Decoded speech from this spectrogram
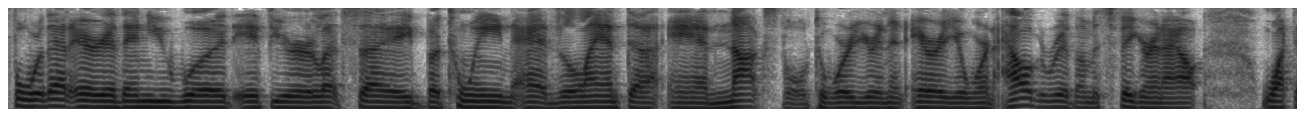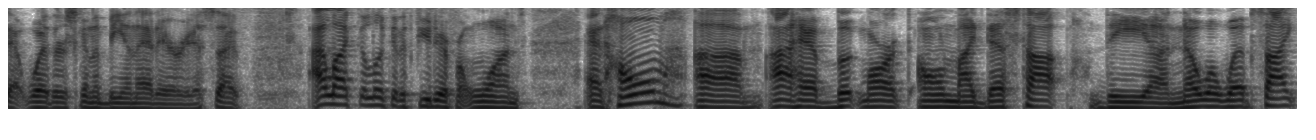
for that area than you would if you're, let's say, between Atlanta and Knoxville, to where you're in an area where an algorithm is figuring out what that weather is going to be in that area. So I like to look at a few different ones. At home, um, I have bookmarked on my desktop the uh, NOAA website,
